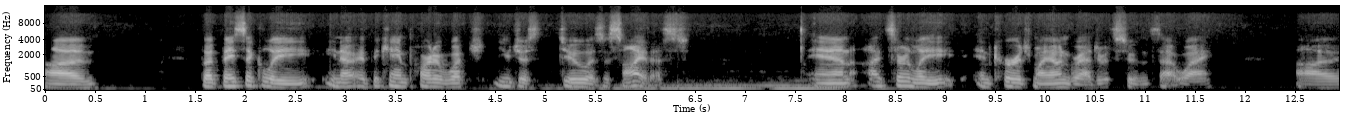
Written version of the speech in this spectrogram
Uh, but basically, you know, it became part of what you just do as a scientist. And I'd certainly encourage my own graduate students that way. Uh,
